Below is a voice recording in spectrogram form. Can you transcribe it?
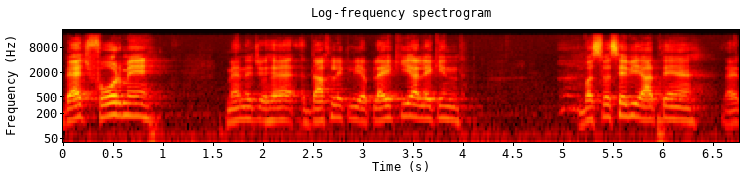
بیچ فور میں میں نے جو ہے داخلے کے لیے اپلائی کیا، لیکن وسوسے بھی آتے ہیں۔ ظاہر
